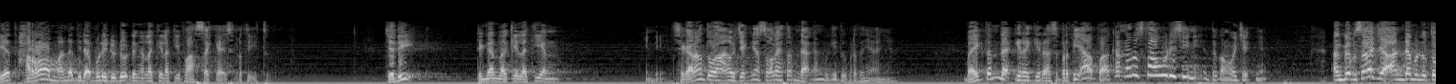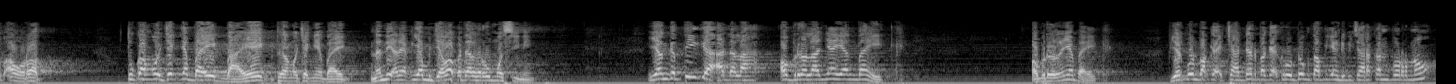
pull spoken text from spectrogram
Lihat haram Anda tidak boleh duduk dengan laki-laki fasik kayak seperti itu. Jadi dengan laki-laki yang ini. Sekarang tukang ojeknya soleh atau enggak kan begitu pertanyaannya. Baik atau enggak kira-kira seperti apa? Kan harus tahu di sini tukang ojeknya. Anggap saja Anda menutup aurat. Tukang ojeknya baik-baik, tukang ojeknya baik. Nanti yang menjawab adalah rumus ini. Yang ketiga adalah obrolannya yang baik. Obrolannya baik. Biarpun pakai cadar, pakai kerudung, tapi yang dibicarakan porno,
